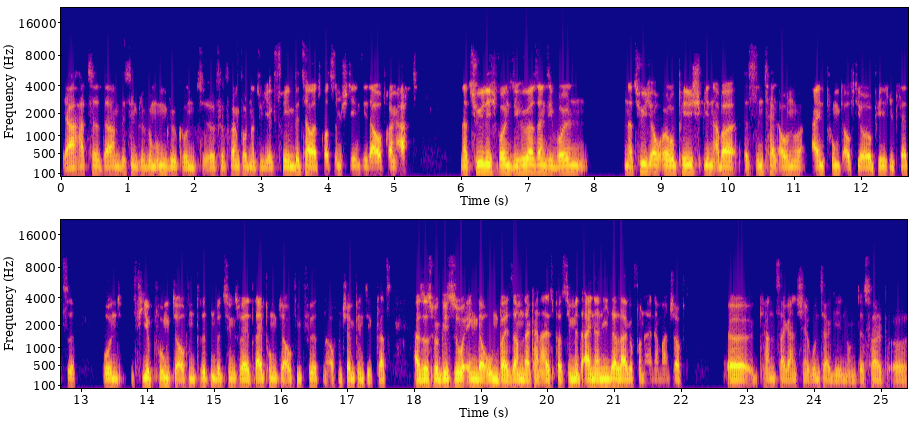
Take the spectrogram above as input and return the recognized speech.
ja, hatte da ein bisschen Glück im Unglück und äh, für Frankfurt natürlich extrem bitter, aber trotzdem stehen sie da auf Rang 8. Natürlich wollen sie höher sein, sie wollen natürlich auch europäisch spielen, aber es sind halt auch nur ein Punkt auf die europäischen Plätze und vier Punkte auf dem dritten, beziehungsweise drei Punkte auf dem vierten, auf dem Champions League Platz. Also es ist wirklich so eng da oben beisammen, da kann alles passieren. Mit einer Niederlage von einer Mannschaft äh, kann es da ganz schnell runtergehen und deshalb, äh,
